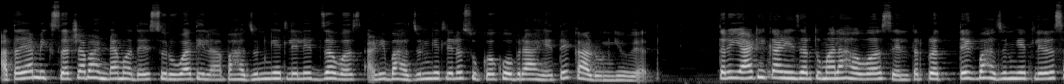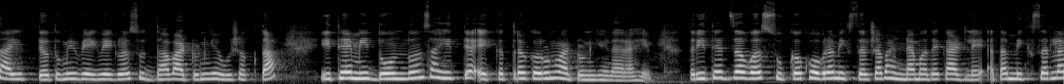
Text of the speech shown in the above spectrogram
आता या मिक्सरच्या भांड्यामध्ये सुरुवातीला भाजून घेतलेले जवस आणि भाजून घेतलेलं सुकं खोबरं आहे ते काढून घेऊयात. तर या ठिकाणी जर तुम्हाला हवं असेल तर प्रत्येक भाजून घेतलेलं साहित्य तुम्ही वेगवेगळं सुद्धा वाटून घेऊ शकता. इथे मी दोन दोन साहित्य एकत्र करून वाटून घेणार आहे. तर इथे जवस सुकं खोबरं मिक्सरच्या भांड्यामध्ये काढले. आता मिक्सरला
